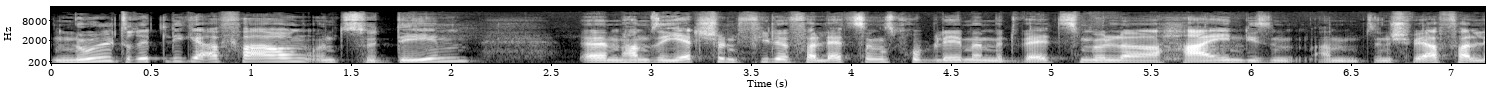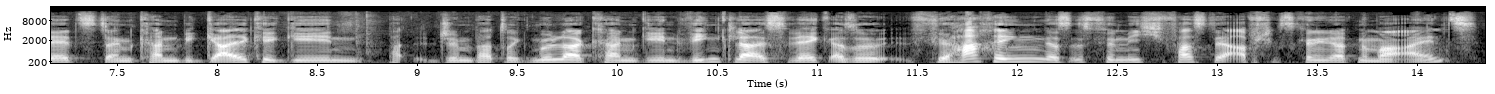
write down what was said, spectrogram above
null Drittliga-Erfahrung und zudem ähm, haben sie jetzt schon viele Verletzungsprobleme mit Welzmüller, Hein, die sind, haben, sind schwer verletzt, dann kann Bigalke gehen, pa Jim Patrick Müller kann gehen, Winkler ist weg. Also für Haching, das ist für mich fast der Abstiegskandidat Nummer eins.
